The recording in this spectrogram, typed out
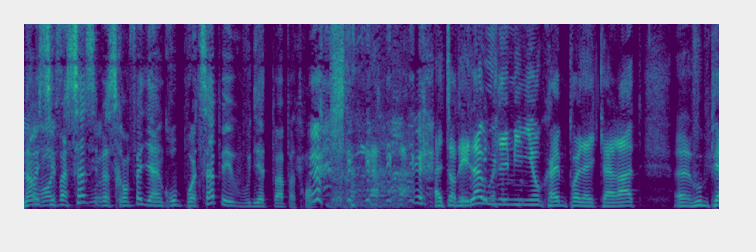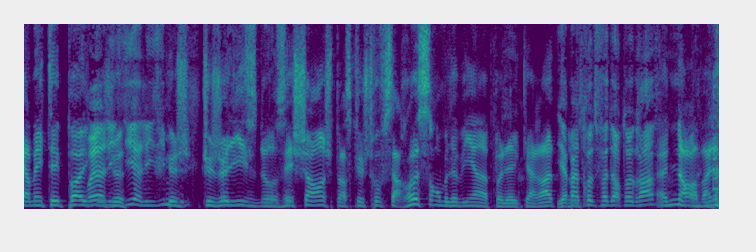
Non, mais c'est pas ça, c'est parce qu'en fait, il y a un groupe WhatsApp et vous n'y êtes pas, patron. Attendez, là où il est mignon quand même, Paul Alcarat, euh, vous me permettez, Paul, Ouais, que, je, allez-y, allez-y. que, je, que je lise nos échanges parce que je trouve que ça ressemble bien à Paul Alcarat. Il n'y a pas trop de fautes d'orthographe? Euh, non, bah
